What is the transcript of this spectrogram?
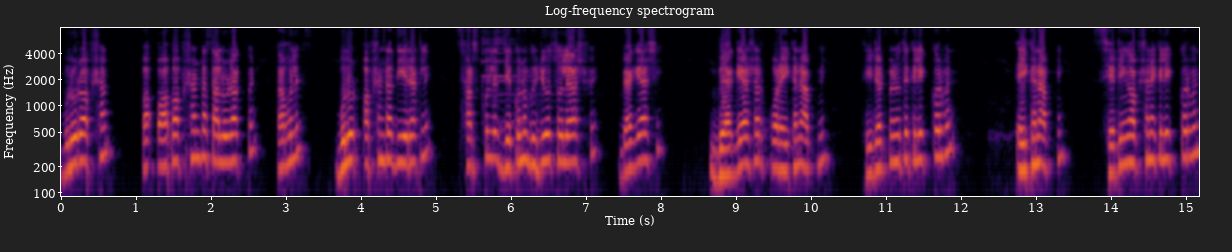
ব্লুর অপশান বা অফ অপশানটা চালু রাখবেন। তাহলে ব্লুর অপশানটা দিয়ে রাখলে সার্চ করলে যে কোনো ভিডিও চলে আসবে। ব্যাগে আসি। ব্যাগে আসার পরে এখানে আপনি থ্রি ডট মেনুতে ক্লিক করবেন। এইখানে আপনি সেটিং অপশানে ক্লিক করবেন।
